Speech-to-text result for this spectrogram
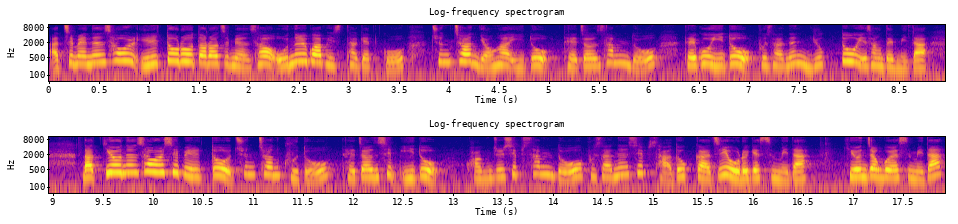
아침에는 서울 1도로 떨어지면서 오늘과 비슷하겠고 춘천 영하 2도, 대전 3도, 대구 2도, 부산은 6도 예상됩니다. 낮 기온은 서울 11도, 춘천 9도, 대전 12도, 광주 13도, 부산은 14도까지 오르겠습니다. 기온 정보였습니다.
